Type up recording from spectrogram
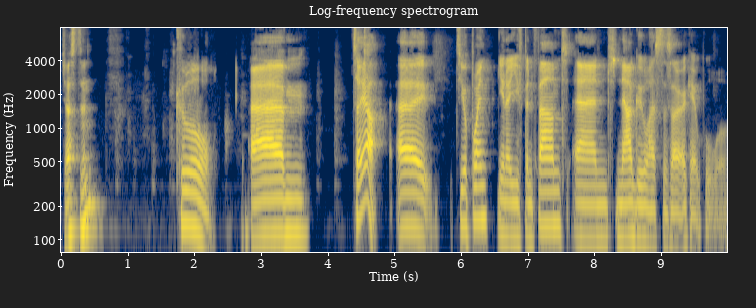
Justin? Cool. Um, so, yeah, uh, to your point, you know, you've been found, and now Google has to say, okay, well,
